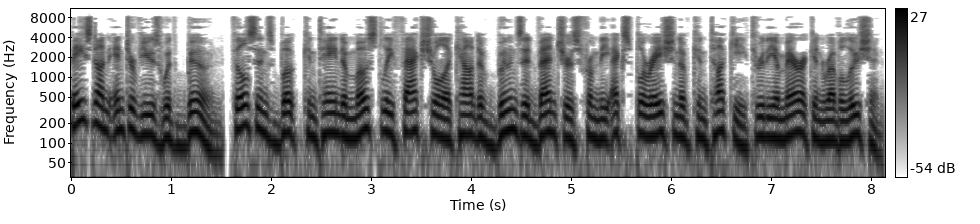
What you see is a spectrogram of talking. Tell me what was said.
Based on interviews with Boone, Filson's book contained a mostly factual account of Boone's adventures from the exploration of Kentucky through the American Revolution.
